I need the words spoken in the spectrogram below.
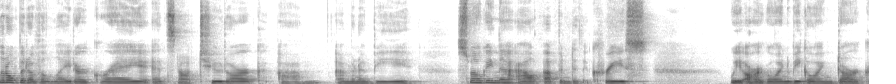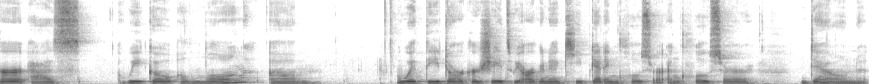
little bit of a lighter gray. It's not too dark. Um, I'm going to be smoking that out up into the crease. We are going to be going darker as we go along. Um, with the darker shades, we are going to keep getting closer and closer down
